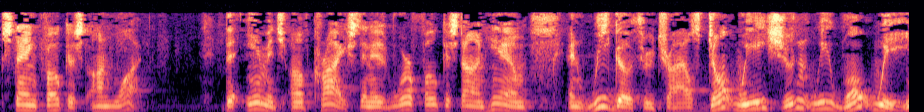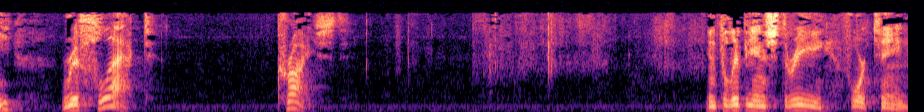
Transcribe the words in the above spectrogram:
Staying focused on what? The image of Christ. And if we're focused on Him and we go through trials, don't we, shouldn't we, won't we reflect Christ? In Philippians 3:14,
